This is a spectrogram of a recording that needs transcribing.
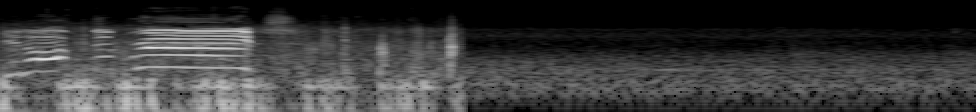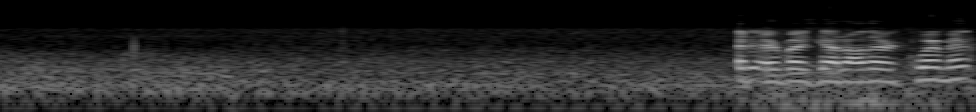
Get off the bridge! Everybody's got all their equipment.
